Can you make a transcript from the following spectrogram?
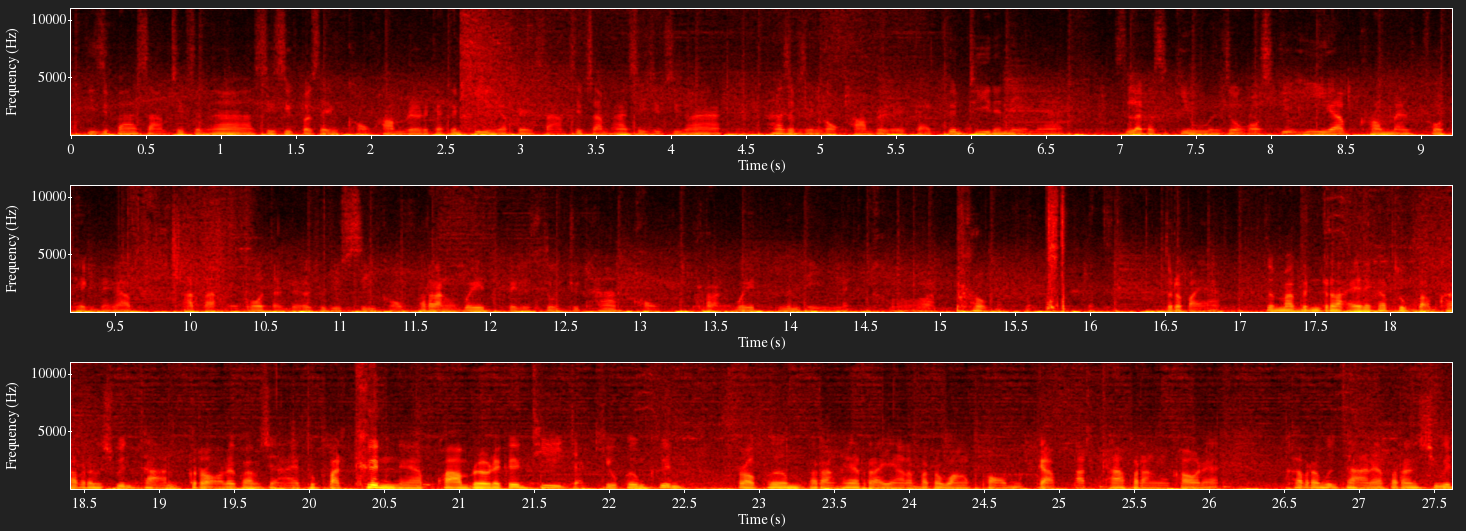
20 25 30 35 40%ของความเร็วในการเคลื่อนที่ครับเป็น 30 35 40 45 50%ของความเร็วในการเคลื่อนที่นั่นเองนะแล้วก็สกิลในส่วนของสกิล E ครับ Command Protect นะครับอัตราของโทษจากเดิม0.4 ของพลังเวทเป็น 0.5 ของพลังเวทนั่นเองนะครับผมตัวต่อไปฮะจะมาเป็นไรนะครับถูกปรับค่าพลังชีวิตฐานเกราะด้วยความเสียหายถูกปัดขึ้นนะครับความเร็วในเคลื่อนที่จากคิวเพิ่มขึ้น เราเพิ่มพลังให้ไรอย่างระมัดระวังพร้อมกับตัดค่าพลังของเขานะค่าพลังพื้นฐานนะพลังชีวิต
